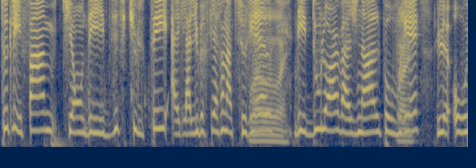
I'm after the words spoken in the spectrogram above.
toutes les femmes qui ont des difficultés avec la lubrification naturelle, des douleurs vaginales, pour vrai, le haut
